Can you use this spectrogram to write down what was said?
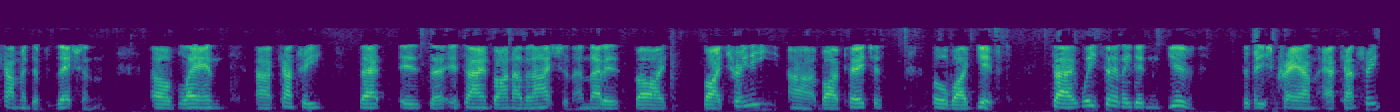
come into possession of land, uh, country that is uh, is owned by another nation, and that is by by treaty, uh, by purchase, or by gift. So we certainly didn't give the British Crown our country.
